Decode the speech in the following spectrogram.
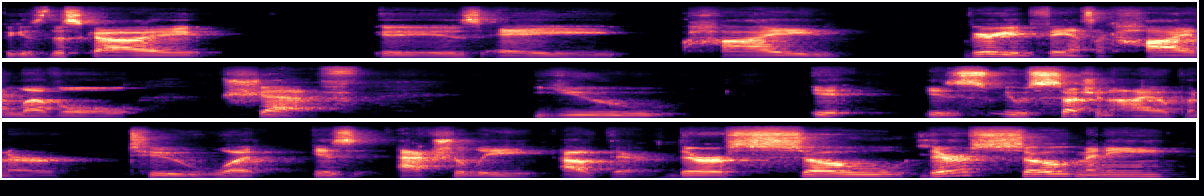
because this guy is a high, very advanced, like high level chef, you it is it was such an eye opener to what is actually out there. There are so there are so many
